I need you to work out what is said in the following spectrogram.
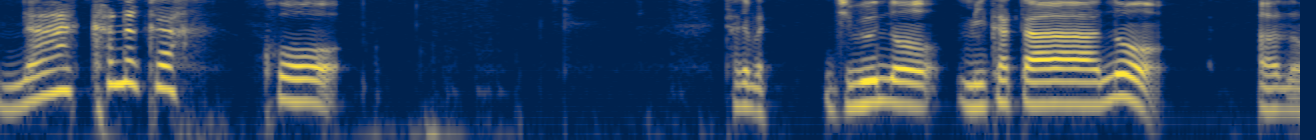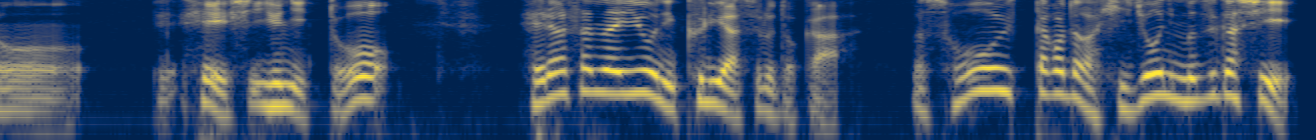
なかなかこう例えば自分の味方のあの兵士ユニットを減らさないようにクリアするとかまそういったことが非常に難しい、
